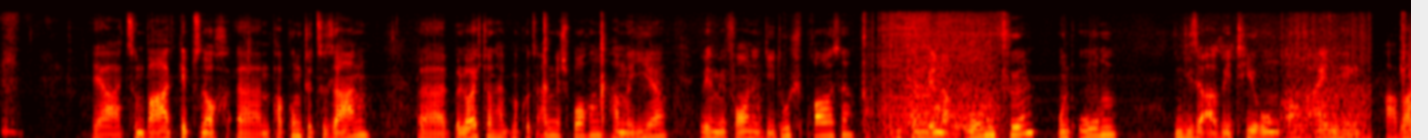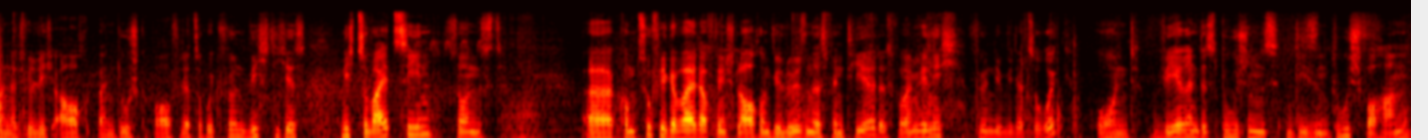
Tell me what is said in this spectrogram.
ja, zum Bad gibt es noch äh, ein paar Punkte zu sagen. Äh, Beleuchtung hat man kurz angesprochen, haben wir hier. Wir haben hier vorne die Duschbrause, die können wir nach oben führen und oben in diese Arretierung auch einhängen. Aber natürlich auch beim Duschgebrauch wieder zurückführen. Wichtig ist, nicht zu weit ziehen, sonst äh, kommt zu viel Gewalt auf den Schlauch und wir lösen das Ventil. Das wollen wir nicht. Führen den wieder zurück und während des Duschens diesen Duschvorhang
